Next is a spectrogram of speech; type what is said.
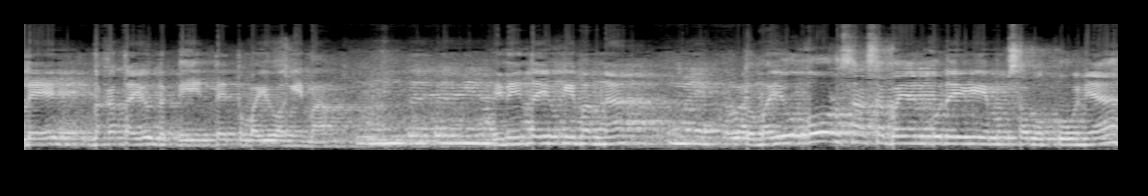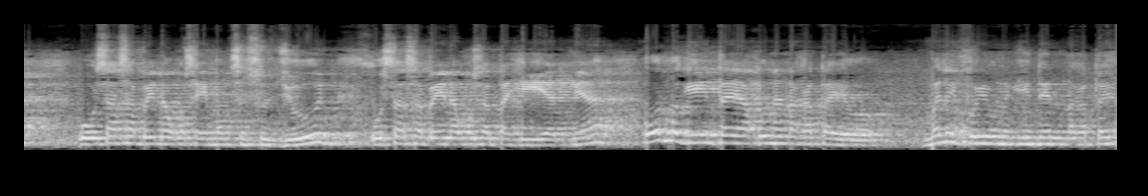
late, nakatayo, naghihintay, tumayo ang imam. Hinihintay yung imam na tumayo or sasabayan ko na yung imam sa ruku niya o sasabayin ako sa imam sa sujud o sasabayin ako sa tahiyat niya or maghihintay ako na nakatayo. Mali po yung naghihintay na nakatayo.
